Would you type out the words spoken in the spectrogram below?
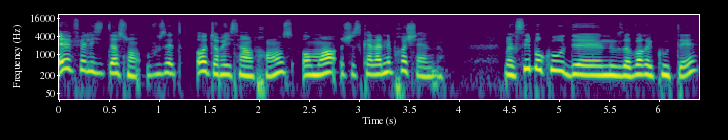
Et félicitations, vous êtes autorisé en France, au moins jusqu'à l'année prochaine. Merci beaucoup de nous avoir écoutés.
